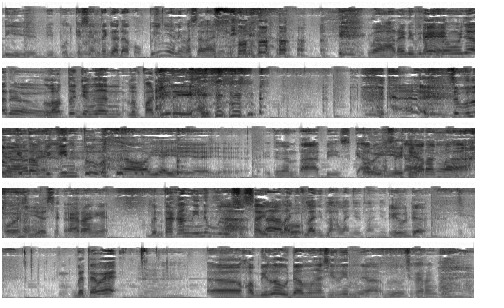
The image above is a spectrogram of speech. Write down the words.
di di podcast ente gak ada kopinya nih masalahnya nih gimana nih Eh, bintang tamunya aduh lo tuh jangan lupa diri. Sebelum Jangan, kita bikin tuh. oh iya iya iya iya itu kan tadi sekarang oh iya. sekarang lah Oh iya sekarang ya. Bentar kan ini belum Ah, selesai ah, lanjut lanjut lah lanjut lanjut Ya udah. BTW Hmm. eh, hobi lo udah menghasilin nggak belum sekarang tuh? Ah,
